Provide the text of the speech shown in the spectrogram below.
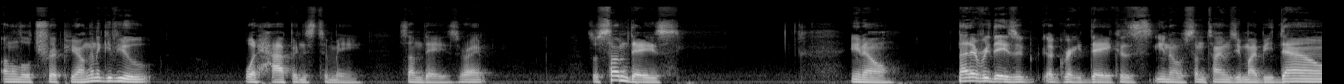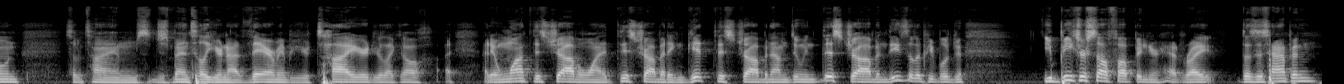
on a little trip here. I'm going to give you what happens to me some days, right? So some days, you know, not every day is a, a great day because you know sometimes you might be down. Sometimes just mentally you're not there. Maybe you're tired. You're like, oh, I, I didn't want this job. I wanted this job. I didn't get this job, and I'm doing this job, and these other people are doing you beat yourself up in your head, right? Does this happen?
